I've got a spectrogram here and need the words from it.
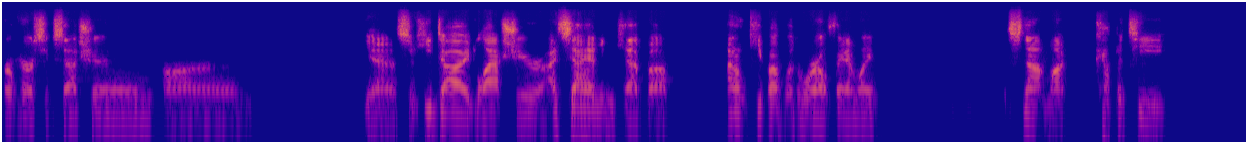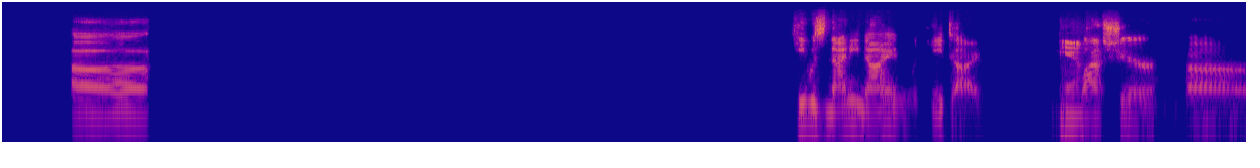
from her succession. Um, yeah, so he died last year. I say I haven't kept up. I don't keep up with the royal family. It's not my cup of tea. Uh, he was 99 when he died yeah. last year. Uh,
